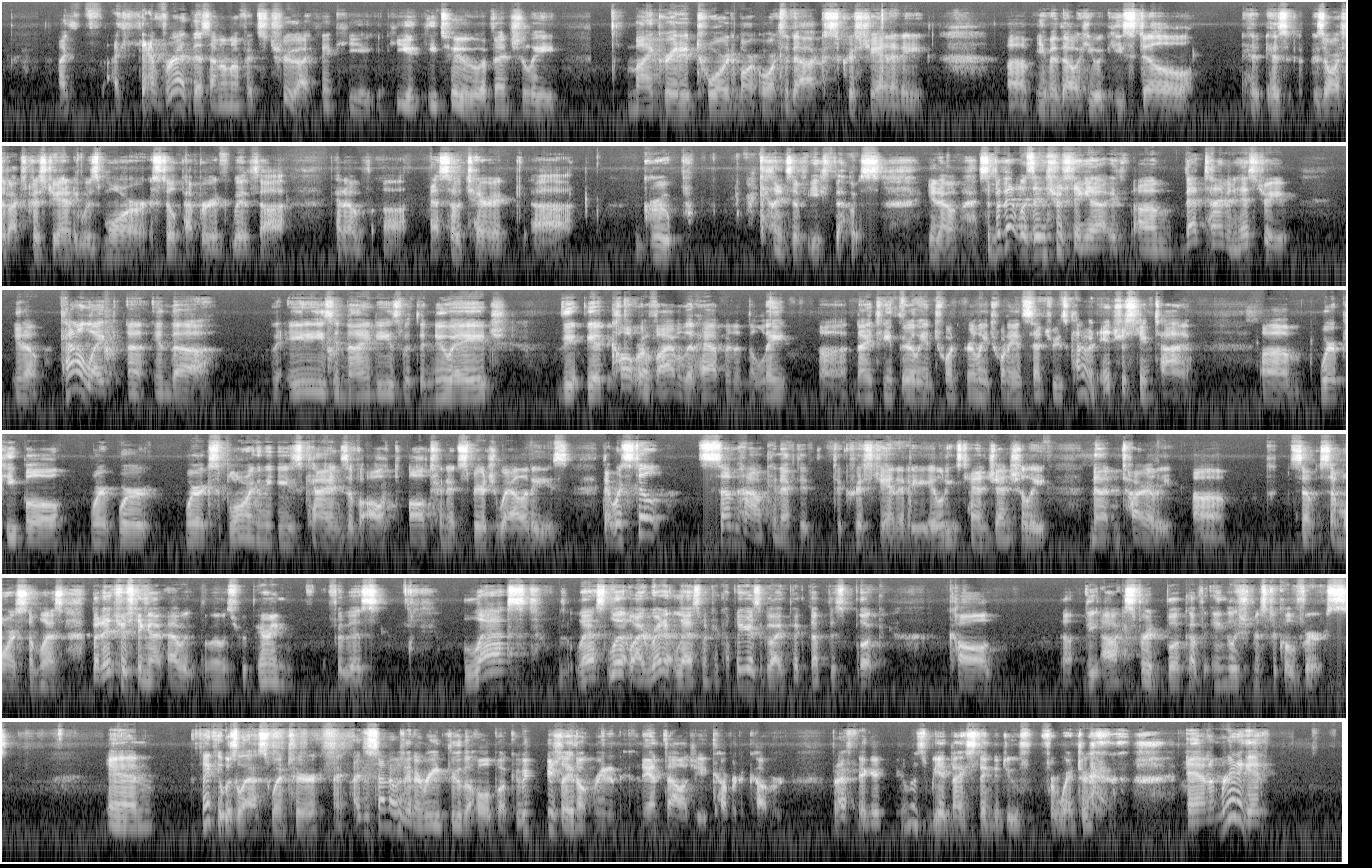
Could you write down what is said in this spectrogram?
I, I have read this. I don't know if it's true. I think he he he too eventually migrated toward more orthodox Christianity, um, even though he he still his his orthodox Christianity was more still peppered with uh, kind of uh, esoteric uh, group kinds of ethos, you know. So, but that was interesting, you know. It, um, that time in history, you know, kind of like uh, in the the 80s and 90s with the New Age, the, the occult revival that happened in the late uh, 19th, early and 20, early 20th century is kind of an interesting time um, where people were, were, were exploring these kinds of alt, alternate spiritualities that were still somehow connected to Christianity, at least tangentially, not entirely. Um, some, some more, some less. But interesting, I, I was preparing for this last last well, I read it last winter a couple years ago. I picked up this book called uh, the Oxford Book of English Mystical Verse, and I think it was last winter. I, I decided I was going to read through the whole book. Usually, I don't read an, an anthology cover to cover, but I figured it must be a nice thing to do for winter. and I'm reading it,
